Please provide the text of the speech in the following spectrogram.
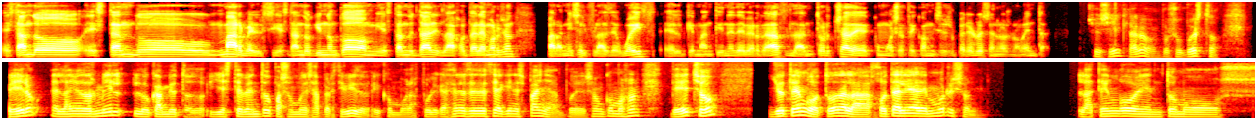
estando, estando Marvel, si estando Kingdom Come y estando tal, la JL Morrison, para mí es el Flash de Wade el que mantiene de verdad la antorcha de cómo se hace cómics de superhéroes en los 90. Sí, sí, claro, por supuesto. Pero el año 2000 lo cambió todo y este evento pasó muy desapercibido. Y como las publicaciones de DC aquí en España pues son como son, de hecho, yo tengo toda la JLA de Morrison, la tengo en tomos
